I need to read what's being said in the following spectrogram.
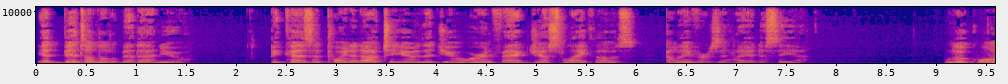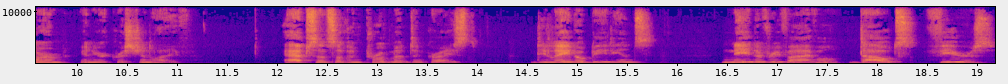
it bit a little bit on you because it pointed out to you that you were, in fact, just like those believers in Laodicea. Lukewarm in your Christian life, absence of improvement in Christ, delayed obedience, need of revival, doubts, fears.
